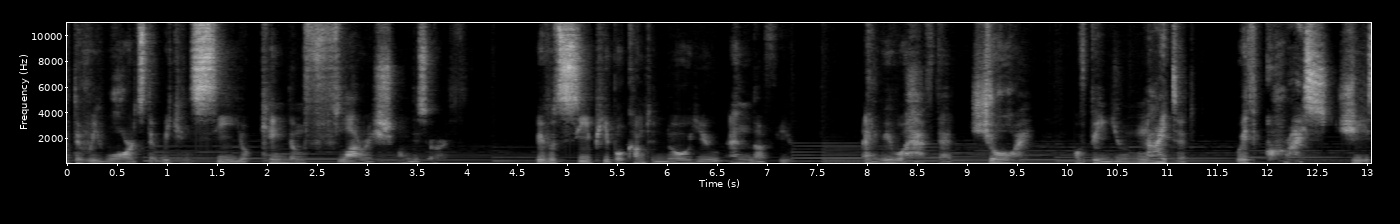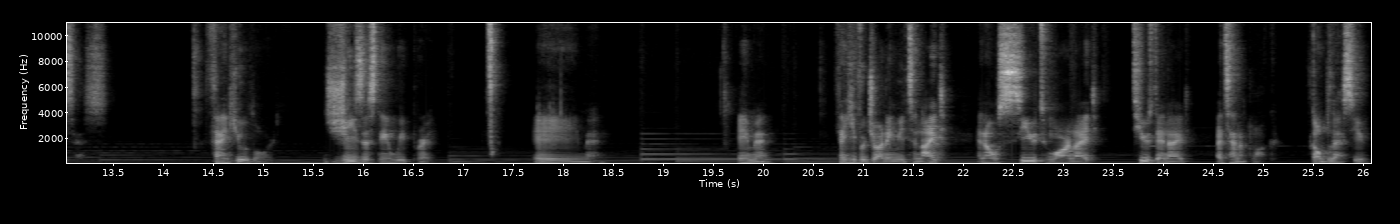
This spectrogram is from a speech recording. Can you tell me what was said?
but the rewards that we can see your kingdom flourish on this earth. We will see people come to know you and love you, and we will have that joy of being united with Christ Jesus. Thank you, Lord. In Jesus' name we pray. Amen. Amen. Thank you for joining me tonight, and I will see you tomorrow night, Tuesday night at 10 o'clock. God bless you.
